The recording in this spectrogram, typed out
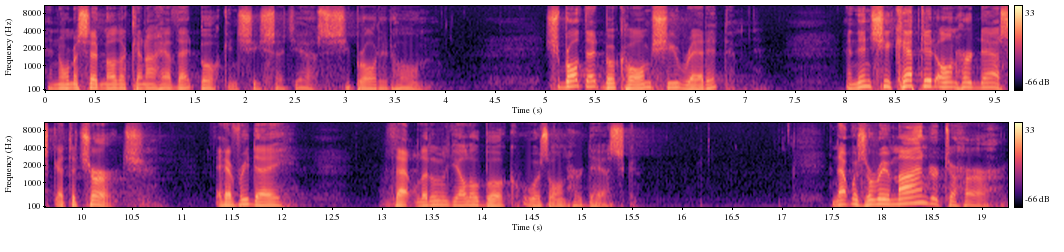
And Norma said, Mother, can I have that book? And she said, Yes. She brought it home. She brought that book home, she read it, and then she kept it on her desk at the church. Every day, that little yellow book was on her desk. And that was a reminder to her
